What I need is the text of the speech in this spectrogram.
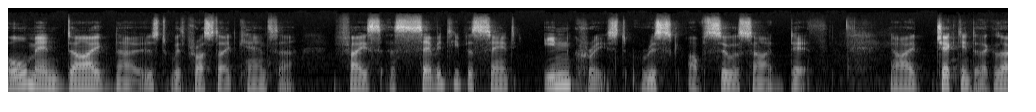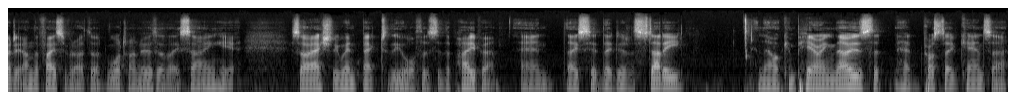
all men diagnosed with prostate cancer face a 70% increased risk of suicide death. Now, I checked into that because on the face of it, I thought, what on earth are they saying here? So I actually went back to the authors of the paper, and they said they did a study, and they were comparing those that had prostate cancer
